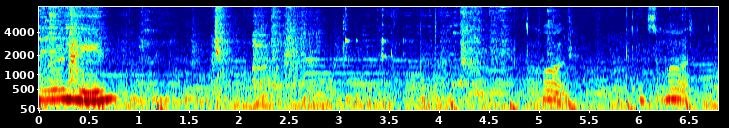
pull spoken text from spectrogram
Ayan, Hot. It's hot.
